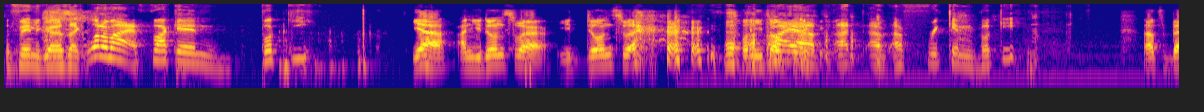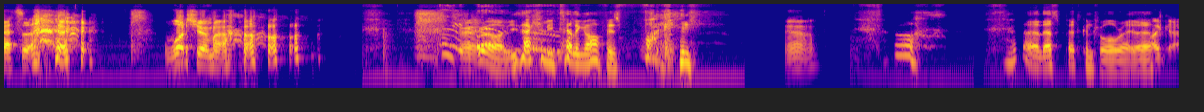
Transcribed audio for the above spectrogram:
Finley goes like, "What am I, a fucking bookie? Yeah, and you don't swear. You don't swear when you Am talk I to a, me. a, a, a freaking bookie?" That's better. Watch your mouth. Right. God, he's actually telling off his fucking. Yeah. Oh. Uh, that's pet control right there. Like, uh,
